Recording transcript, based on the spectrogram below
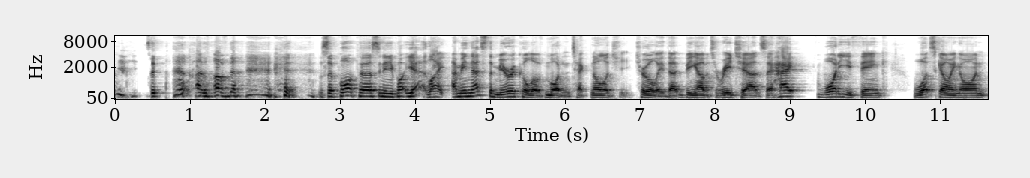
I love that support person in your pocket. Yeah, like I mean, that's the miracle of modern technology. Truly, that being able to reach out and say, "Hey, what do you think? What's going on?"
